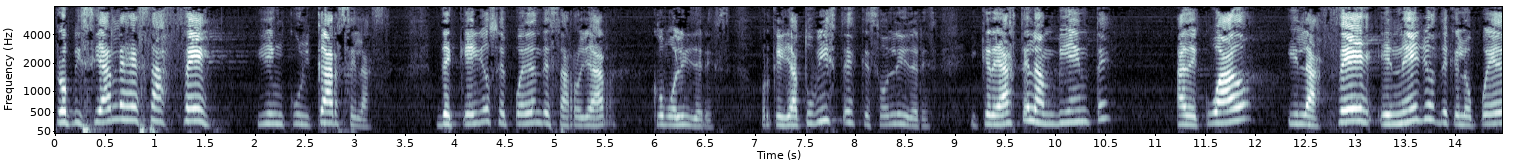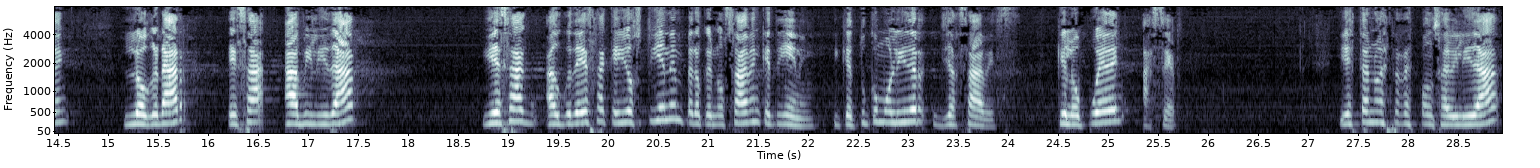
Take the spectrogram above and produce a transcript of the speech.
propiciarles esa fe y inculcárselas de que ellos se pueden desarrollar como líderes, porque ya tuviste que son líderes y creaste el ambiente adecuado y la fe en ellos de que lo pueden lograr esa habilidad y esa agudeza que ellos tienen pero que no saben que tienen y que tú como líder ya sabes que lo pueden hacer. Y esta es nuestra responsabilidad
